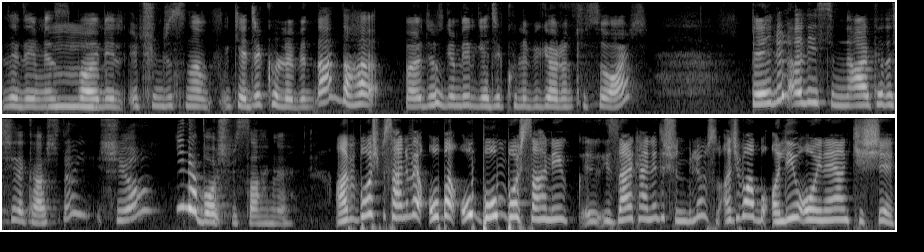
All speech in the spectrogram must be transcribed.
dediğimiz Hmm. böyle bir üçüncü sınıf gece kulübünden daha böyle düzgün bir gece kulübü görüntüsü var. Behlül Ali isimli arkadaşıyla karşılaşıyor. Yine boş bir sahne. Abi boş bir sahne ve o, o bomboş sahneyi e, izlerken ne düşündüm biliyor musun? Acaba bu Ali'yi oynayan kişi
